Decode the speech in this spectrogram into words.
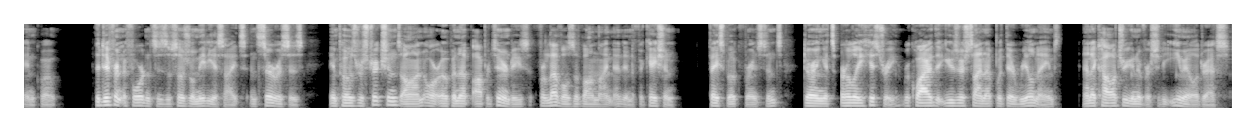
The different affordances of social media sites and services impose restrictions on or open up opportunities for levels of online identification. Facebook, for instance, during its early history, required that users sign up with their real names and a college or university email address.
